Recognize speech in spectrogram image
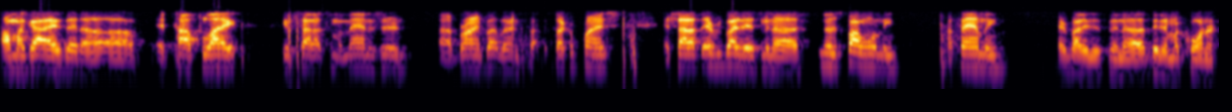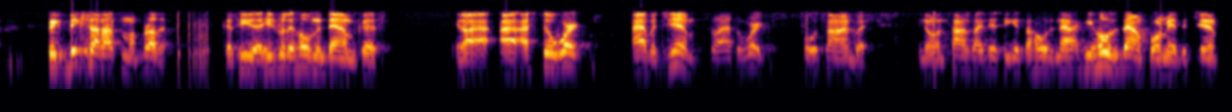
all my guys at uh, uh, at Top Flight. Give a shout out to my manager, uh, Brian Butler and Sucker Punch, and shout out to everybody that's been uh, you know just following me, my family, everybody that's been uh, been in my corner. Big big shout out to my brother because he uh, he's really holding it down because you know I, I I still work. I have a gym, so I have to work full time. But you know, in times like this, he gets to hold it down. He holds it down for me at the gym.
